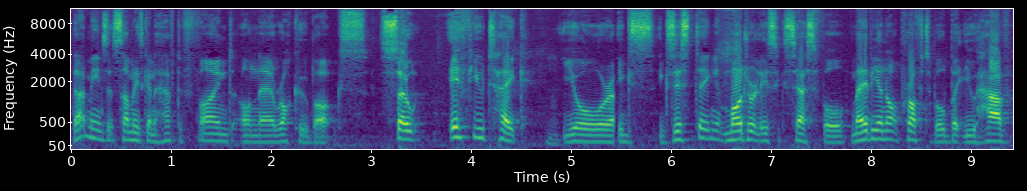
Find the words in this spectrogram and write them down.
that means that somebody's going to have to find on their Roku box. So if you take your ex- existing, moderately successful, maybe you're not profitable, but you have,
